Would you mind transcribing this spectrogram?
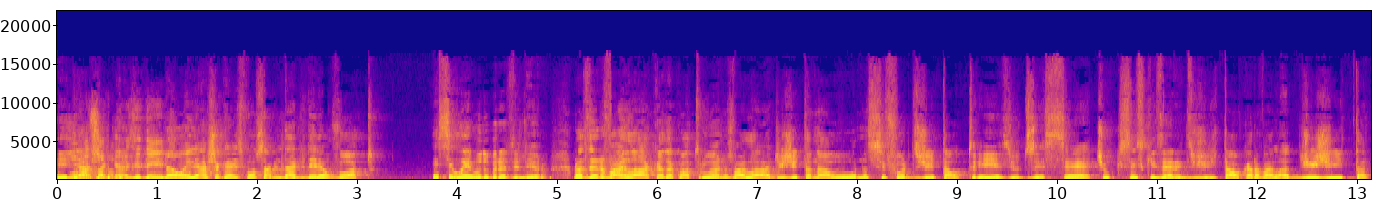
Ele acha que a- presidente. não, ele acha que a responsabilidade dele é o voto. Esse é o erro do brasileiro. O brasileiro vai lá a cada quatro anos, vai lá, digita na urna, se for digitar o 13, o 17, o que vocês quiserem digitar, o cara vai lá, digita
